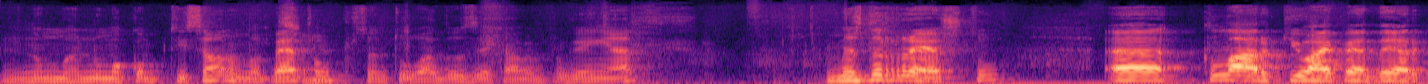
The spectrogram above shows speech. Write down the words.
numa, numa competição, numa battle, Sim. portanto o A12Z acaba por ganhar. Mas de resto, uh, claro que o iPad Air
